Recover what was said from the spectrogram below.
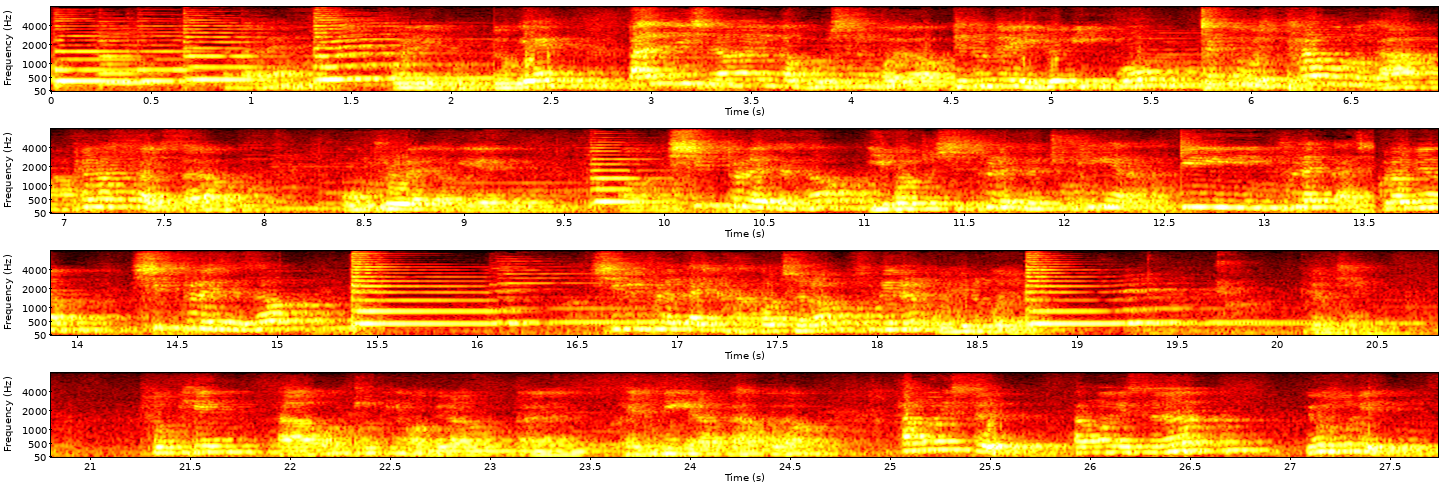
그 다음에 올리고. 요게 빨리 지나가니까 모르시는 거예요. 기술들의 이름이 있고, 책도 보시 탑으로 다 표현할 수가 있어요. 5플랫, 여기, 어, 10플랫에서 이번 주 10플랫에서 초킹해라. 10플랫까지. 그러면 10플랫에서 12플랫까지 간 것처럼 소리를 올리는 거죠. 이렇게. 초킹, 다운, 초킹 업이라고, 에, 밴딩이라고 하고요. 하모니스. 하모니스는 요 소리.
